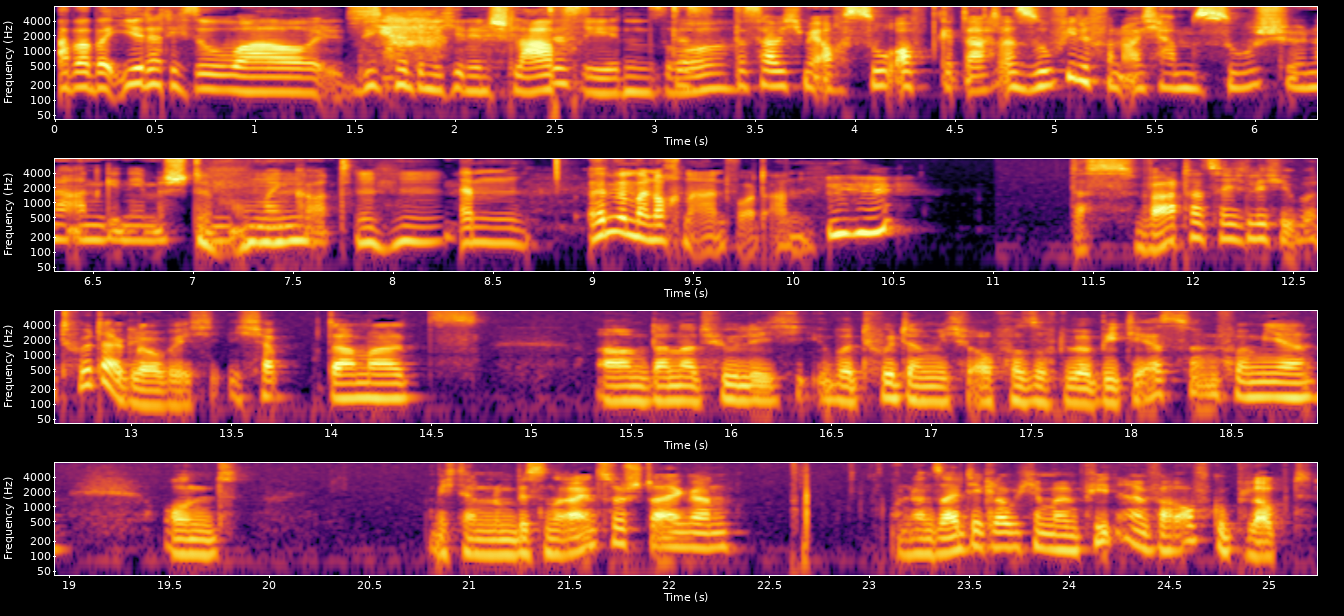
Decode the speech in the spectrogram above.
Aber bei ihr dachte ich so, wow, die könnte mich in den Schlaf das, reden. So. Das, das habe ich mir auch so oft gedacht. Also so viele von euch haben so schöne, angenehme Stimmen. Oh Mhm. mein Gott. ähm, hören wir mal noch eine Antwort an. Das war tatsächlich über Twitter, glaube ich. Ich habe damals ähm, dann natürlich über Twitter mich auch versucht, über BTS zu informieren und mich dann ein bisschen reinzusteigern. Und dann seid ihr, glaube ich, in meinem Feed einfach aufgeploppt.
